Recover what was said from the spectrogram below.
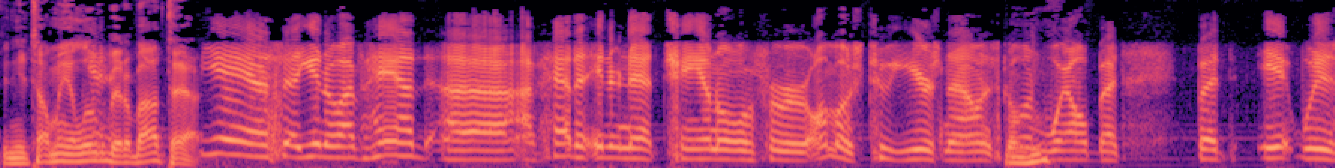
Can you tell me a little bit about that? Yes, uh, you know I've had uh, I've had an internet channel for almost two years now, and it's going well. But but it was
